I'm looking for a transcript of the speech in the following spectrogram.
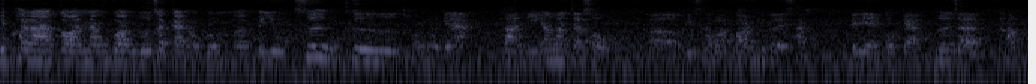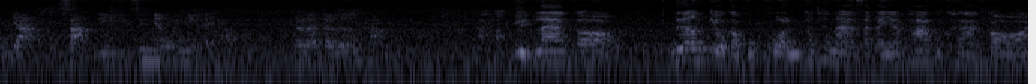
บุคลากรนำความรู้จากการอบรมมาประยุกต์ ซึ่งคือของหนูเนี่ยตอนนี้กำลังจะส่งเอ่อวิศวกรที่บริษัทไปเรียนโปรแกรมเพื่อจะทำอย่าง 3D ซึ่งยังไม่มีใครทำกำลังจะเริ่มทำนะคะจุดแรกก็เรื่องเกี่ยวกับบุคคล พัฒนาศักยภาพบุคลากร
